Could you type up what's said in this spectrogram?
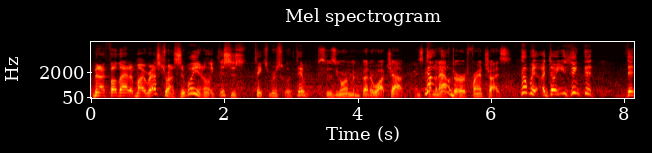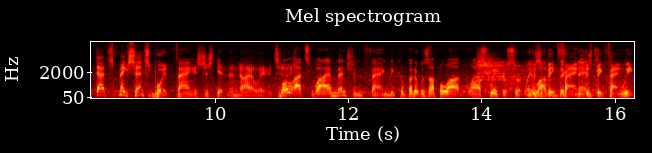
I mean, I felt that at my restaurant. I said, "Well, you know, like this is takes some risk off the table." Suze Orman better watch out. He's coming no. after her franchise. No, but uh, don't you think that that that makes sense? Boy, Fang is just getting annihilated today. Well, that's why I mentioned Fang, because but it was up a lot last week, or certainly it was a a big of the Fang. names. It was big Fang week.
